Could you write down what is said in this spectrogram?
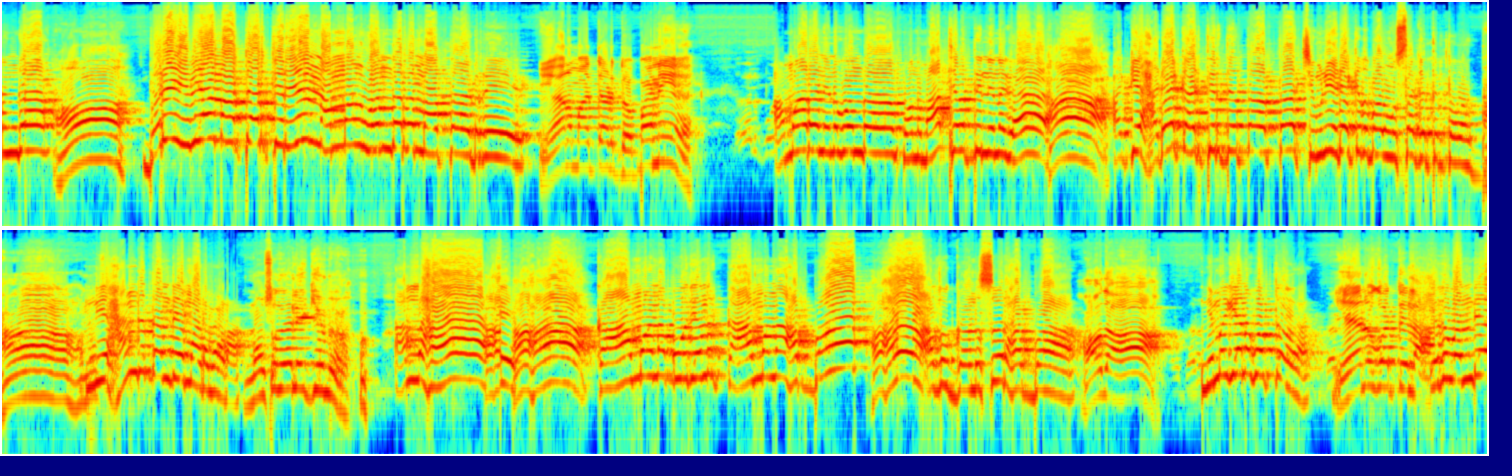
ಸಂಘ? ಹಾ. ಬರೀ ಇವೇ ಮಾತಾಡ್ತೀರಿ ನಮ್ಮ ಒಂದರ ಮಾತಾಡ್ರಿ. ಏನು ಮಾತಾಡ್ತೀವಪ್ಪ ನೀ? ಅಮಾರ ನಿನಗೊಂದ ಒಂದ್ ಮಾತು ಹೇಳ್ತೀನಿ ನಿನಗ. ಹಾ. ಆಕೆ ಹಡ್ಯಾಕ್ ಆಡ್ತಿರ್ತಿರ್ತ ಅತ್ತ ಚಿಮಣಿ ಹಿಡ್ಯಾಕದ ಬಾಳ ಉಸಾಕತ್ತಿರ್ತಾವ ಹಾ. ನೀ ಹಂಗ ದಂಧೆ ಮಾಡಬೇಡ. ಮೋಸದಲ್ಲಿ ಅಲ್ಲ. ಆಹಾ ಕಾಮನ ಬೂದಿ ಅಂದ್ರ ಕಾಮನ ಹಬ್ಬ. ಹಾ ಹಾ. ಅದು ಗಂಡಸೂರ್ ಹಬ್ಬ. ಹೌದಾ? ನಿಮಗೇನು ಗೊತ್ತು? ಏನು ಗೊತ್ತಿಲ್ಲ. ಇದು ಒಂದೇ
